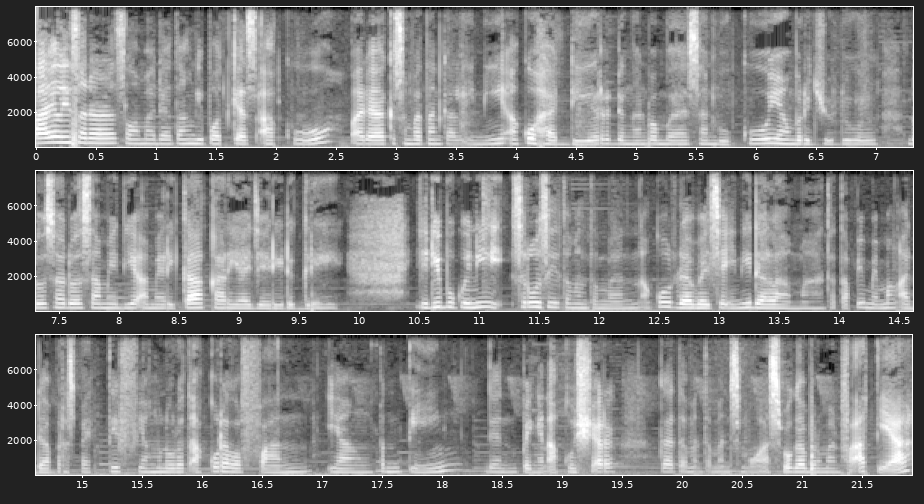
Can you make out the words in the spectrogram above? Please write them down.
Hai listener, selamat datang di podcast aku. Pada kesempatan kali ini, aku hadir dengan pembahasan buku yang berjudul Dosa-dosa Media Amerika karya Jerry the Grey. Jadi buku ini seru sih teman-teman. Aku udah baca ini udah lama, tetapi memang ada perspektif yang menurut aku relevan, yang penting dan pengen aku share ke teman-teman semua. Semoga bermanfaat ya.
